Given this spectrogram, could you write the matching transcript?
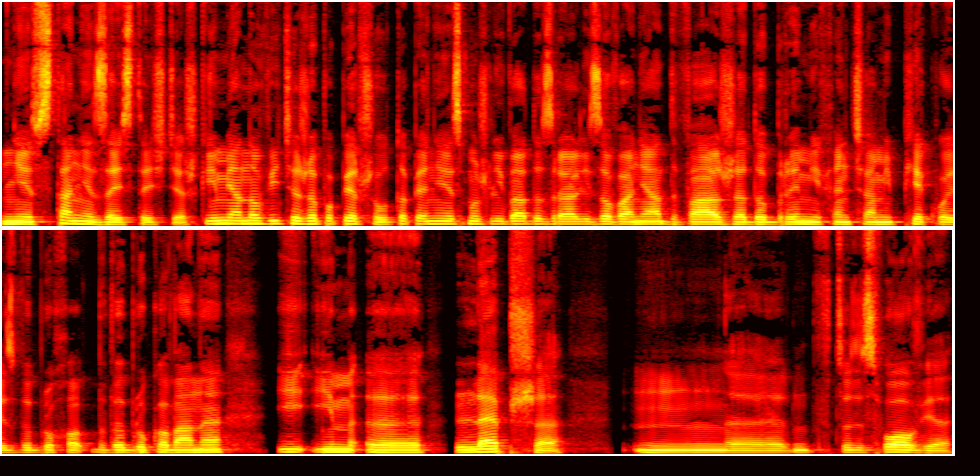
nie jest w stanie zejść z tej ścieżki. Mianowicie, że po pierwsze utopia nie jest możliwa do zrealizowania, dwa, że dobrymi chęciami piekło jest wybrukowane i im y, lepsze Mm, w cudzysłowie,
